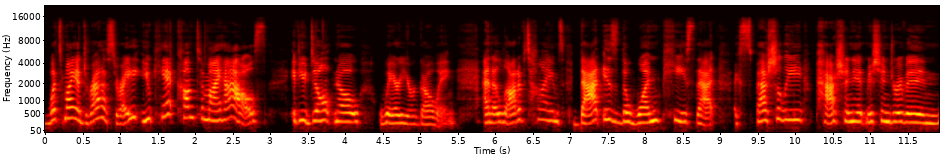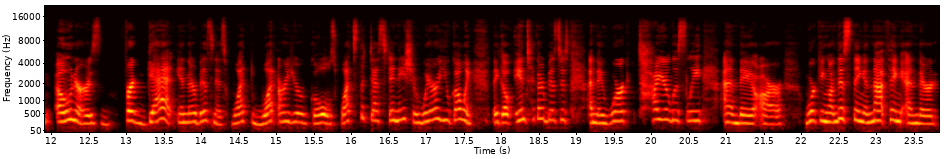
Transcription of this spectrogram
What's my address, right? You can't come to my house if you don't know where you're going. And a lot of times, that is the one piece that, especially passionate, mission driven owners, forget in their business what what are your goals? What's the destination? Where are you going? They go into their business and they work tirelessly and they are working on this thing and that thing and they're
